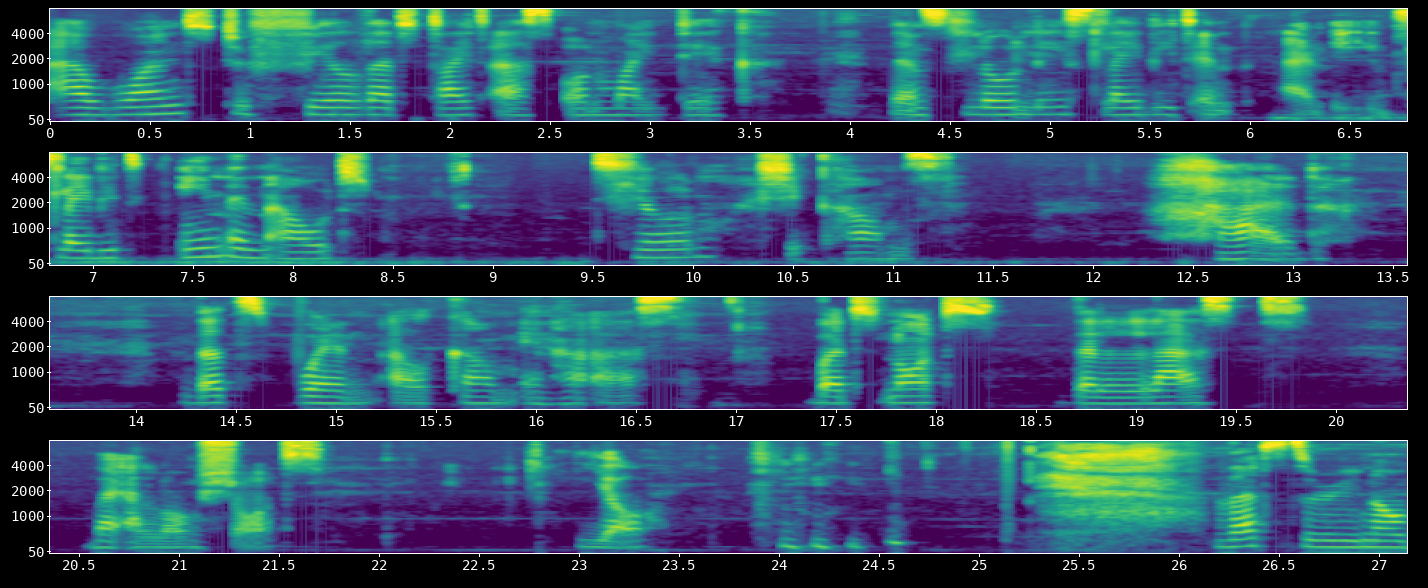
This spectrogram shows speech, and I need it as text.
I want to feel that tight ass on my dick then slowly slide it and, and slide it in and out till she comes hard. That's when I'll come in her ass, but not the last by a long shot. Yo. that story now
